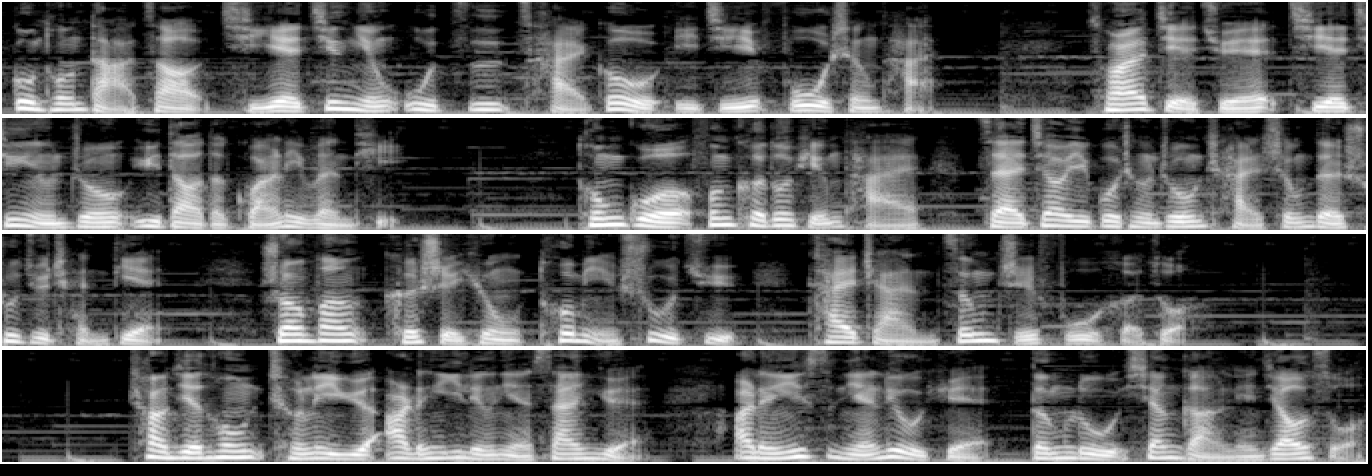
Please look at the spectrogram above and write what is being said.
共同打造企业经营物资采购以及服务生态，从而解决企业经营中遇到的管理问题。通过丰客多平台在交易过程中产生的数据沉淀，双方可使用脱敏数据开展增值服务合作。畅捷通成立于二零一零年三月，二零一四年六月登陆香港联交所，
